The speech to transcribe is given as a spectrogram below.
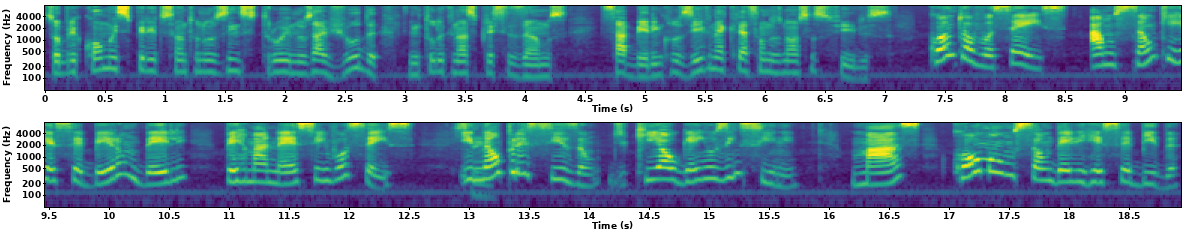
sobre como o Espírito Santo nos instrui, nos ajuda em tudo que nós precisamos saber, inclusive na criação dos nossos filhos. Quanto a vocês, a unção que receberam dele permanece em vocês. Sim. E não precisam de que alguém os ensine, mas como a unção dele recebida,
